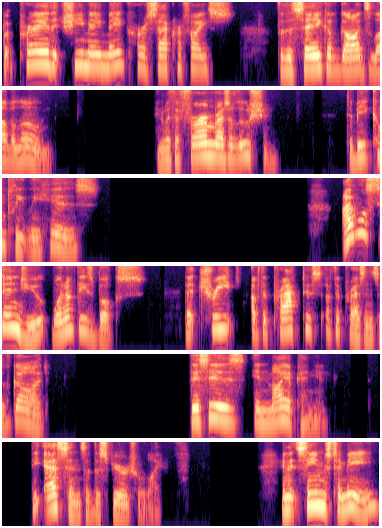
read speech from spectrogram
but pray that she may make her sacrifice for the sake of God's love alone and with a firm resolution to be completely His. I will send you one of these books that treat of the practice of the presence of God. This is, in my opinion, the essence of the spiritual life. And it seems to me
